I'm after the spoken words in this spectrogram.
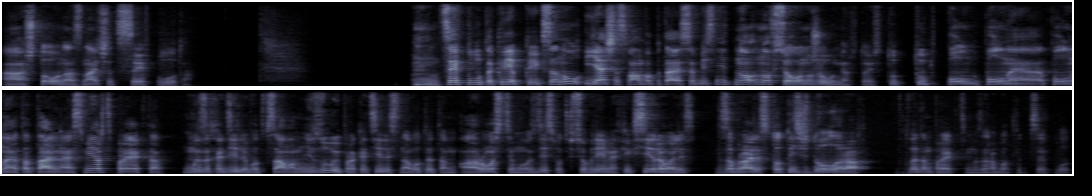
а, что у нас значит сейф Плуто. Сейф Плута крепко иксанул, я сейчас вам попытаюсь объяснить, но, но все, он уже умер. То есть тут, тут пол, полная, полная тотальная смерть проекта. Мы заходили вот в самом низу и прокатились на вот этом а, росте, мы вот здесь вот все время фиксировались, забрали 100 тысяч долларов. Вот в этом проекте мы заработали в Сейф Плут.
